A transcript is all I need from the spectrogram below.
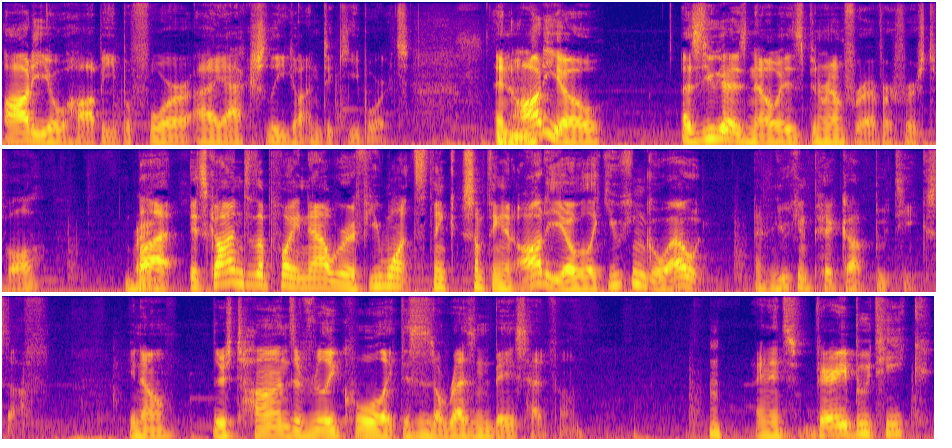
audio hobby before I actually got into keyboards. And Mhm. audio, as you guys know, has been around forever, first of all. Right. But it's gotten to the point now where if you want to think something in audio, like you can go out and you can pick up boutique stuff. You know, there's tons of really cool, like this is a resin based headphone. Hmm. And it's very boutique.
